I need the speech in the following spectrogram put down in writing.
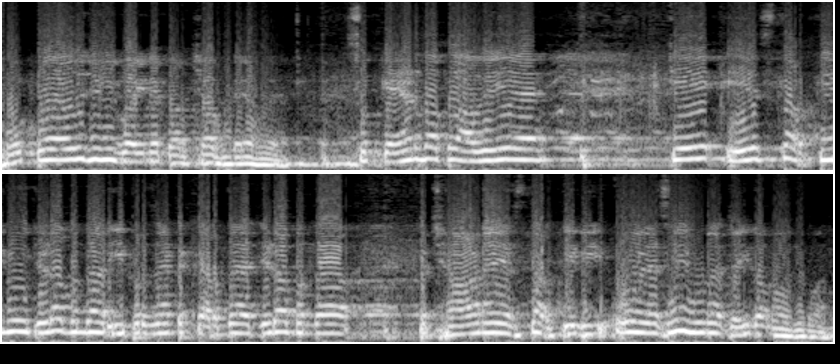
ਫੋਟੋ ਹੈ, ਉਹਦੇ 'ਚ ਵੀ ਬਾਈ ਨੇ ਬਰਛਾ ਫੜਿਆ ਹੋਇਆ। ਸੋ ਕਹਿਣ ਦਾ ਭਾਵ ਇਹ ਹੈ ਕਿ ਇਸ ਧਰਤੀ ਨੂੰ ਜਿਹੜਾ ਬੰਦਾ ਰਿਪਰੈਜ਼ੈਂਟ ਕਰਦਾ ਹੈ, ਜਿਹੜਾ ਬੰਦਾ ਪਛਾਣ ਹੈ ਇਸ ਧਰਤੀ ਦੀ, ਉਹ ਐਸੇ ਹੀ ਹੋਣਾ ਚਾਹੀਦਾ ਨੌਜਵਾਨ।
